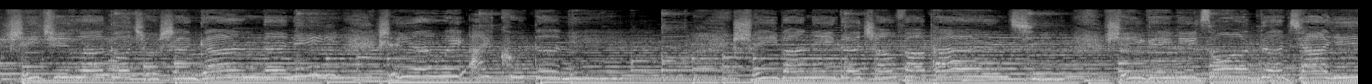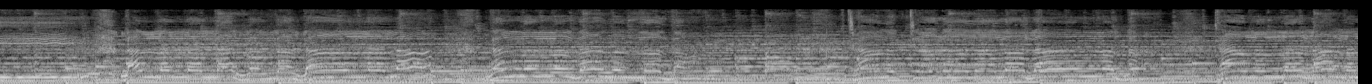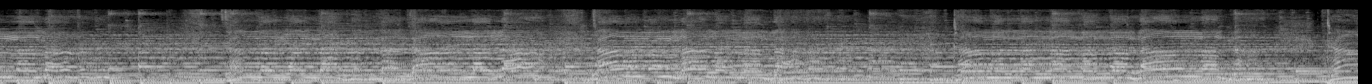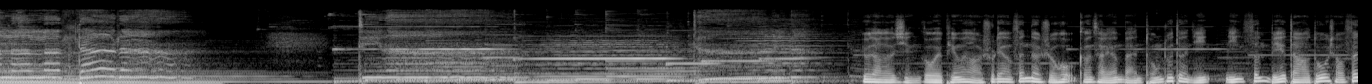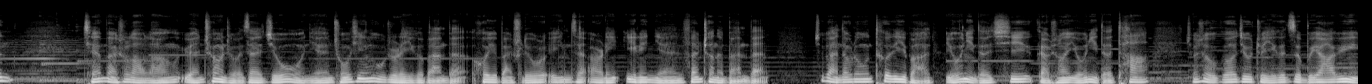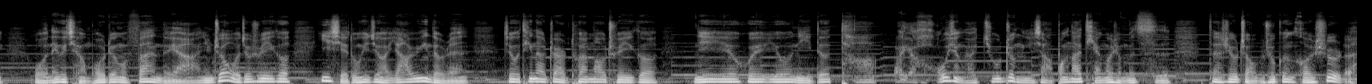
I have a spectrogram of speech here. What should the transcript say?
谁娶了多愁善感的你？谁安慰爱哭的你？谁把你的长发盘起？谁给你做的嫁衣？啦啦又到了请各位评委老师亮分的时候，刚才两版《同桌的你》，您分别打多少分？前版是老狼原唱者在九五年重新录制的一个版本，后一版是刘若英在二零一零年翻唱的版本。这版当中特地把“有你的妻”改成了“有你的他”，整首歌就这一个字不押韵，我那个强迫症犯的呀！你知道我就是一个一写东西就想押韵的人，结果听到这儿突然冒出一个。你也会有你的他，哎呀，好想来纠正一下，帮他填个什么词，但是又找不出更合适的。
